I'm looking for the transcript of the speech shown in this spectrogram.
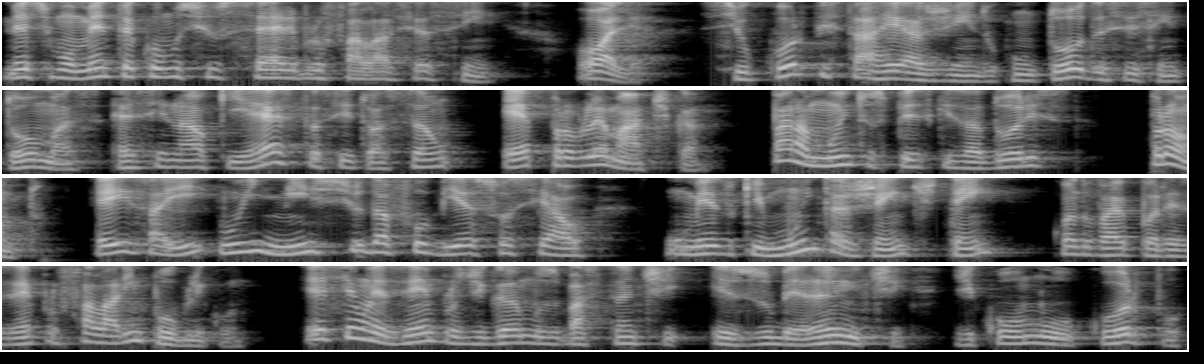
Neste momento é como se o cérebro falasse assim: Olha, se o corpo está reagindo com todos esses sintomas, é sinal que esta situação é problemática. Para muitos pesquisadores, pronto, eis aí o início da fobia social, um medo que muita gente tem quando vai, por exemplo, falar em público. Esse é um exemplo, digamos, bastante exuberante de como o corpo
